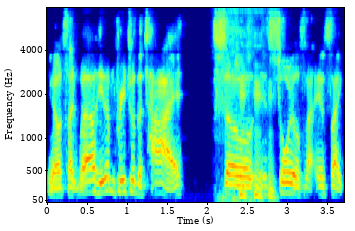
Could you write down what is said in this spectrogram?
you know. It's like, well, he doesn't preach with a tie, so his soil's not. It's like,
